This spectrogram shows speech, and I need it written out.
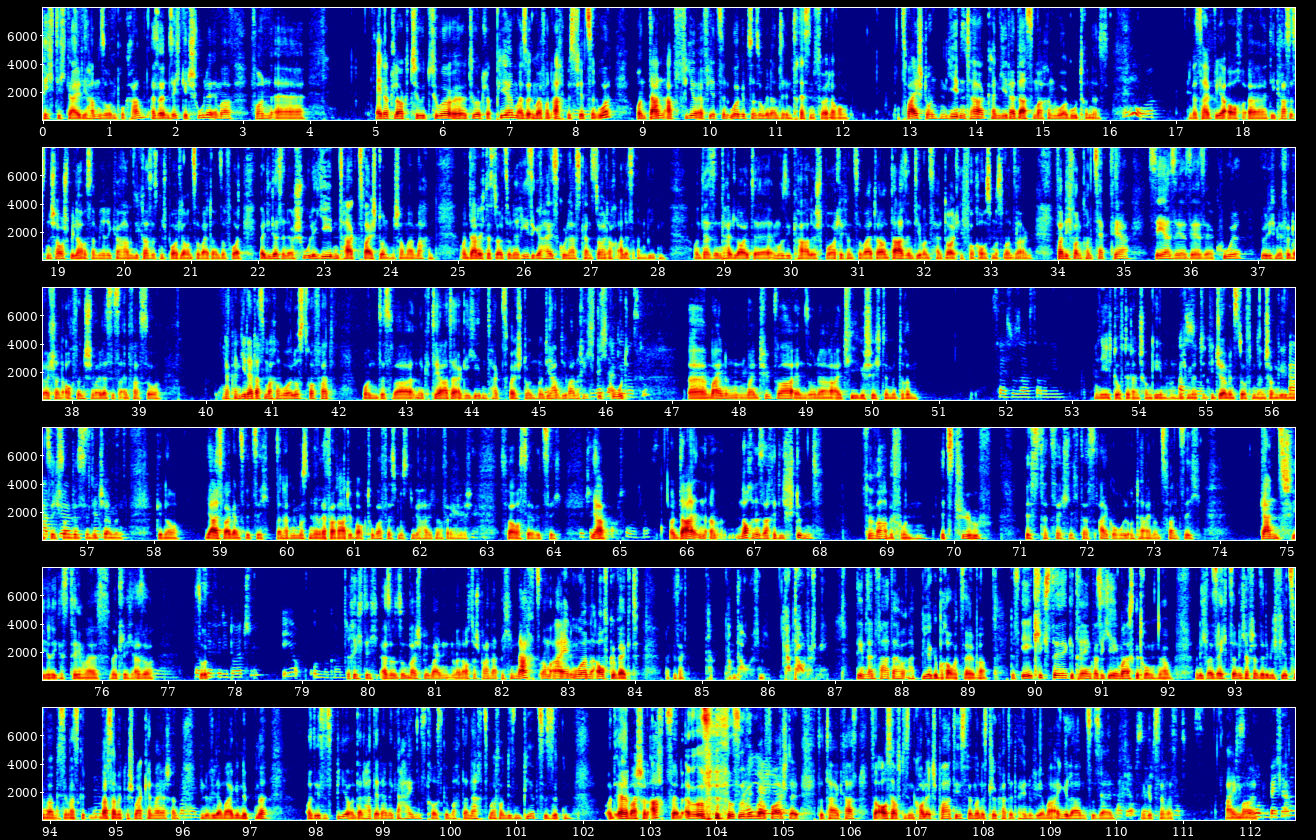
richtig geil. Die haben so ein Programm. Also in sich geht Schule immer von äh, 8 o'clock to 2, äh, 2 o'clock p.m., also immer von 8 bis 14 Uhr. Und dann ab 4, äh, 14 Uhr gibt es eine sogenannte Interessenförderung. Zwei Stunden jeden Tag kann jeder das machen, wo er gut drin ist. Weshalb wir auch äh, die krassesten Schauspieler aus Amerika haben, die krassesten Sportler und so weiter und so fort. Weil die das in der Schule jeden Tag zwei Stunden schon mal machen. Und dadurch, dass du halt so eine riesige Highschool hast, kannst du halt auch alles anbieten. Und da sind halt Leute musikalisch, sportlich und so weiter. Und da sind die uns halt deutlich voraus, muss man sagen. Fand ich von Konzept her sehr, sehr, sehr, sehr cool. Würde ich mir für Deutschland auch wünschen, weil das ist einfach so, da kann jeder das machen, wo er Lust drauf hat. Und das war eine Theater-AG jeden Tag zwei Stunden und die, haben, die waren richtig welcher AG gut. warst du? Äh, mein, mein Typ war in so einer IT-Geschichte mit drin. Das heißt, du saßt da daneben. Nee, ich durfte dann schon gehen und mich so, mit, okay. die Germans durften dann schon gehen Ah, und sich so ein Germans, bisschen, die Germans. Genau. Ja, es war ganz witzig. Dann hatten, wir- mussten wir ein Referat über Oktoberfest mussten wir halten auf Englisch. Das war auch sehr witzig. Ja. Und da in, noch eine Sache, die stimmt, für wahr befunden, it's truth, ist tatsächlich, dass Alkohol unter 21 ganz schwieriges Thema ist, wirklich. Also Das So- ist ja für die Deutschen eher unbekannt. Richtig. Also zum Beispiel mein, mein Austauschpartner hat mich nachts um 1 Uhr aufgeweckt und hat gesagt, come, come down with me, come down with me. Dem sein Vater hat Bier gebraut selber. Das ekligste Getränk, was ich jemals getrunken habe. Und ich war 16 und ich habe schon seitdem ich 14 war ein bisschen was ge Wasser mit Geschmack, kennen wir ja schon, hin und wieder mal genippt, ne? Und dieses Bier, und dann hat er da ein Geheimnis draus gemacht, da nachts mal von diesem Bier zu sippen. Und er war schon 18, also das, das muss man sich mal vorstellen. Total krass. So außer auf diesen College-Partys, wenn man das Glück hatte, da hin und wieder mal eingeladen zu sein. Dann gibt's da solchen was. Einmal.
